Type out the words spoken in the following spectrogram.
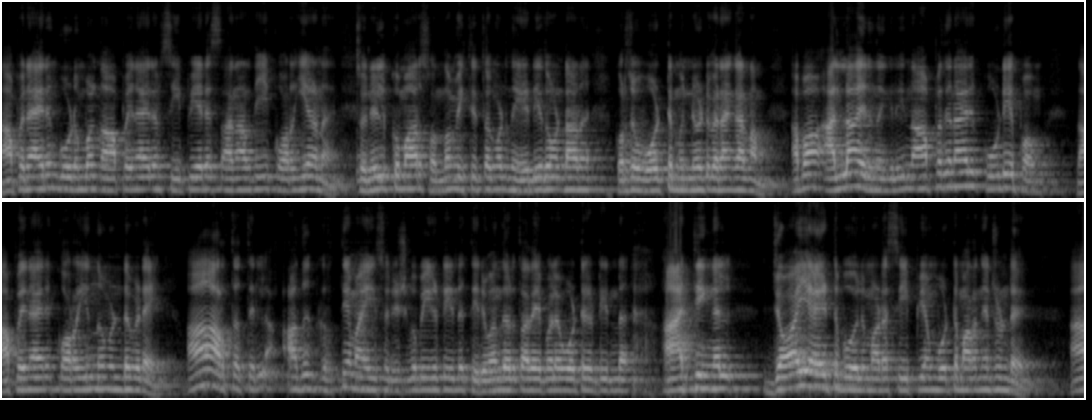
നാൽപ്പതിനായിരം കൂടുമ്പോൾ നാൽപ്പതിനായിരം സി പി ഐയുടെ സ്ഥാനാർത്ഥി കുറയുകയാണ് സുനിൽ കുമാർ സ്വന്തം വ്യക്തിത്വം കൊണ്ട് നേടിയതുകൊണ്ടാണ് കുറച്ച് വോട്ട് മുന്നോട്ട് വരാൻ കാരണം. അപ്പോൾ അല്ലായിരുന്നെങ്കിൽ ഈ നാൽപ്പതിനായിരം കൂടിയപ്പം നാൽപ്പതിനായിരം കുറയുന്നുമുണ്ട് ഇവിടെ. ആ അർത്ഥത്തിൽ അത് കൃത്യമായി സുരേഷ് ഗോപി കിട്ടിയിട്ടുണ്ട് തിരുവനന്തപുരത്ത് അതേപോലെ വോട്ട് കിട്ടിയിട്ടുണ്ട്. ആറ്റിങ്ങൽ ജോയ് ആയിട്ട് പോലും അവിടെ സി പി എം വോട്ട് മറഞ്ഞിട്ടുണ്ട്. ആ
